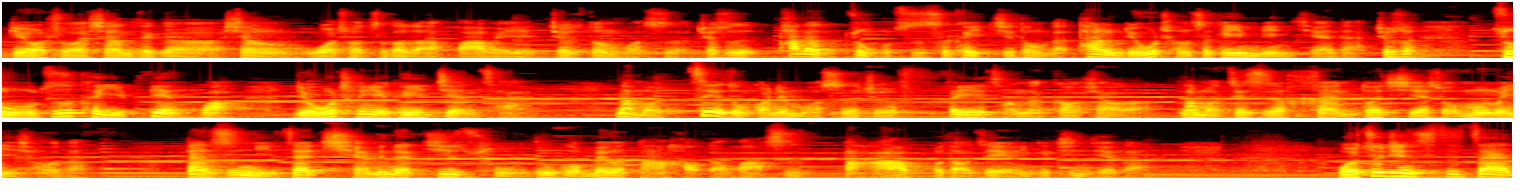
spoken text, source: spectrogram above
比如说像这个，像我所知道的华为就是这种模式，就是它的组织是可以机动的，它的流程是可以敏捷的，就是组织可以变化，流程也可以剪裁。那么这种管理模式就是非常的高效了。那么这是很多企业所梦寐以求的，但是你在前面的基础如果没有打好的话，是达不到这样一个境界的。我最近是在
